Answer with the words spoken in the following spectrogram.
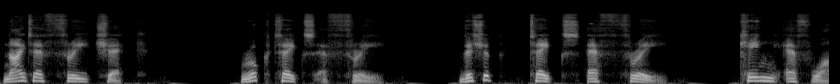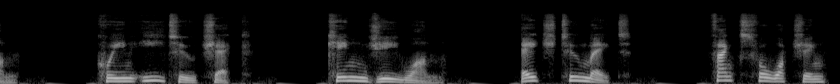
Knight f3 check. Rook takes f3. Bishop takes f3. King f1. Queen e2 check. King g1 h2 mate. Thanks for watching,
